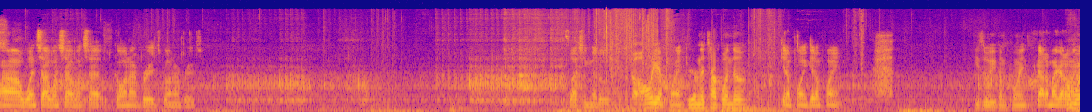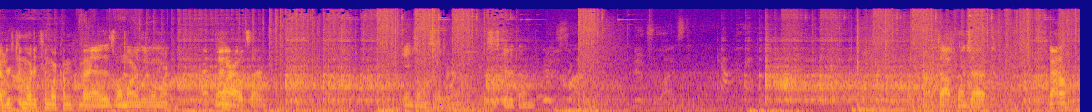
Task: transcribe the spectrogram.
Ah, one shot, one shot, one shot. Go on our bridge. Go on our bridge. Flashing middle. Oh Get yeah. point. He's on the top window. Get on point. Get on point. He's weak on point. Got him. I got him. One I more. There's two more. There's two more coming back. Yeah, there's one more. There's one more. One more outside. Game's almost over. Let's just get it done. Top, one shot. Got him.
